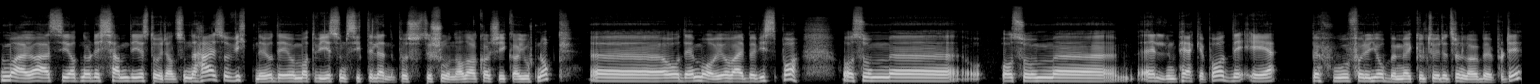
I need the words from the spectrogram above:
må jeg jo jeg si at når det kommer de historiene som det her, så vitner jo det om at vi som sitter i ledende posisjoner da kanskje ikke har gjort nok. Eh, og det må vi jo være bevisst på. Og som, eh, og som eh, Ellen peker på, det er behov for å jobbe med kultur i Trøndelag Arbeiderparti.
